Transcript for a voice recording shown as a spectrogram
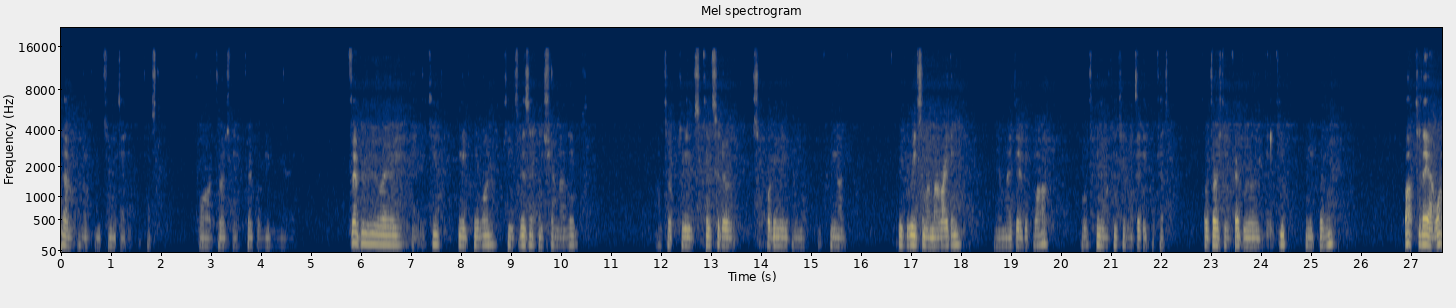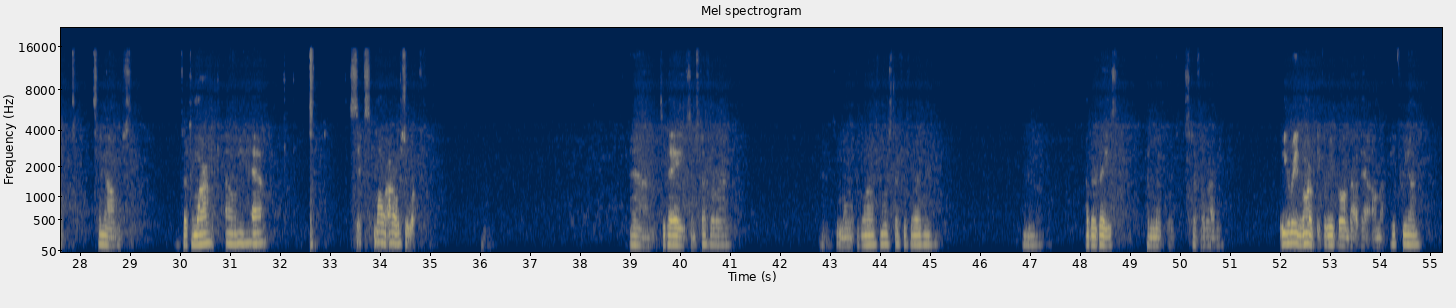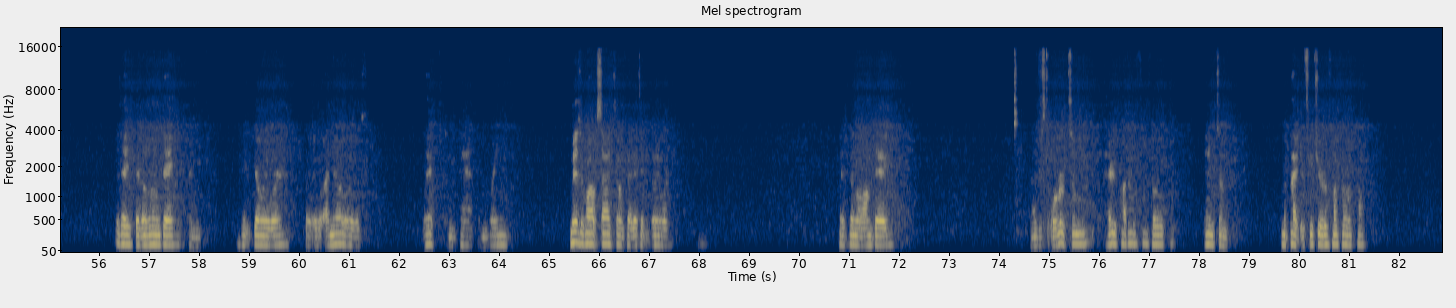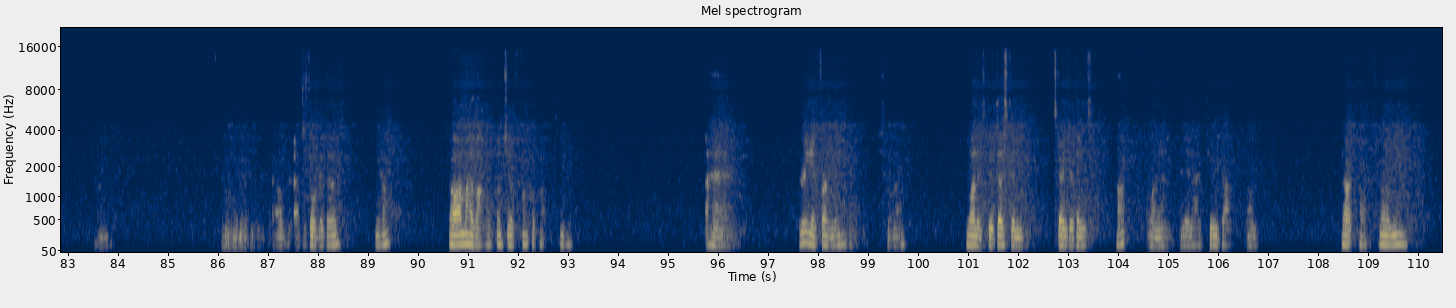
Hello, and welcome to Daily Podcast for Thursday, February February the 18th, 2021. Please visit and share my links. Also, please consider supporting me on Patreon. You can read some of my writing and my daily blog. Once again, welcome to my daily podcast for Thursday, February the 18th, 2021. Well, today I worked 10 hours. So tomorrow I only have six more hours to work. And today some stuff arrived. Some more, more, more stuff is arriving. Other days coming up with stuff arriving. You can read more. You can read more about that on my Patreon. Today's been a long day, and I didn't go anywhere. But it, I know it was wet and damp and rainy. Miserable outside, so I'm glad I didn't go anywhere. It's been a long day. I just ordered some Harry Potter Funko and some the Back to the Future Funko. Um, I'll, I'll just order those, you So I'm gonna have a whole bunch of Funko Pops. I had three in front of me. So, uh, one is the Dustin Stranger Things pop, one, and then I have two dark, um, dark pops from me.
